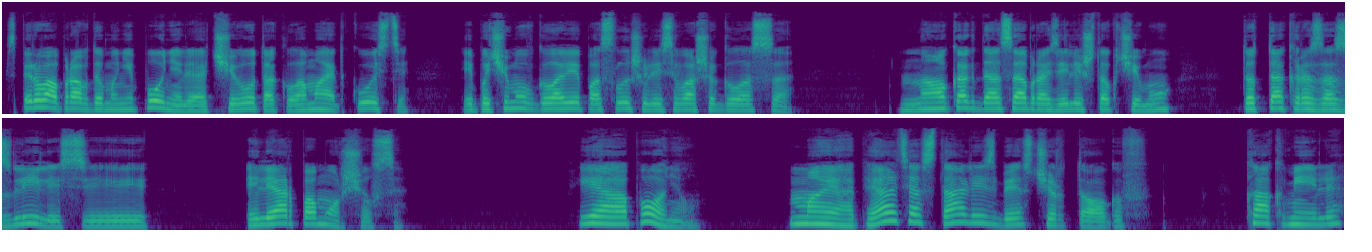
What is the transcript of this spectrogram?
Сперва, правда, мы не поняли, от чего так ломает кости и почему в голове послышались ваши голоса. Но когда сообразили, что к чему, то так разозлились и... Ильяр поморщился. «Я понял. Мы опять остались без чертогов. Как Миле?»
